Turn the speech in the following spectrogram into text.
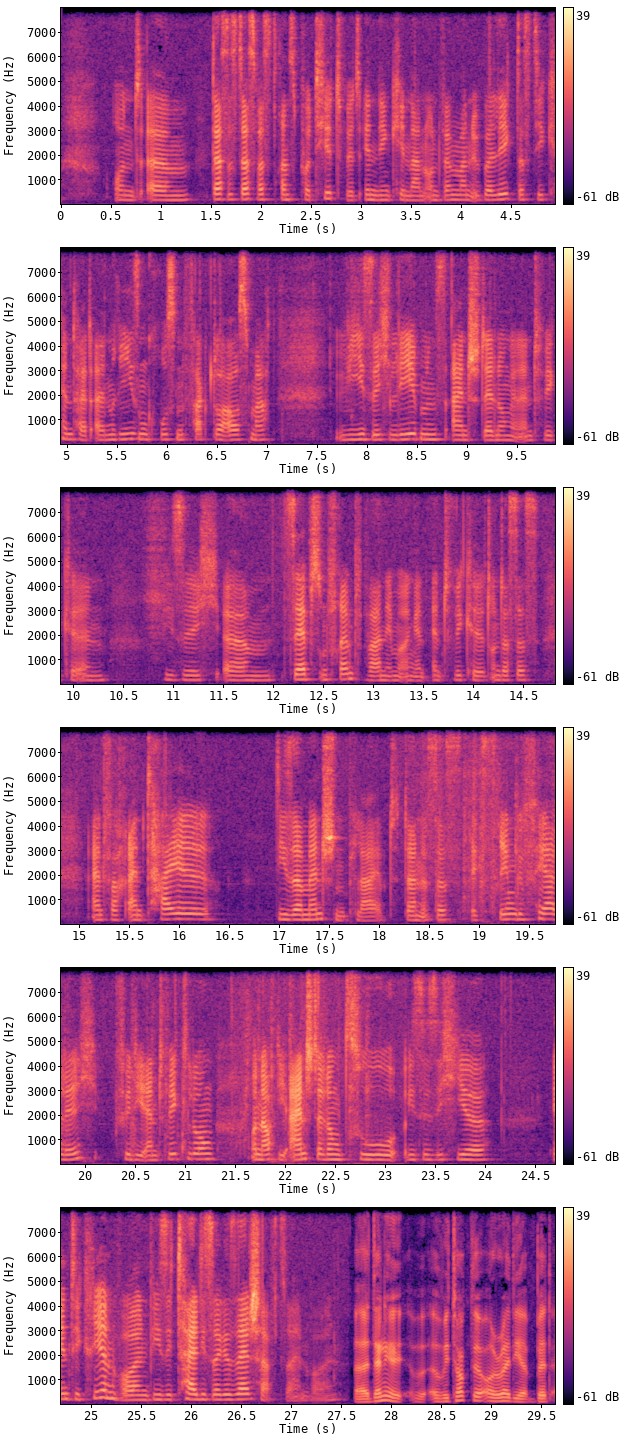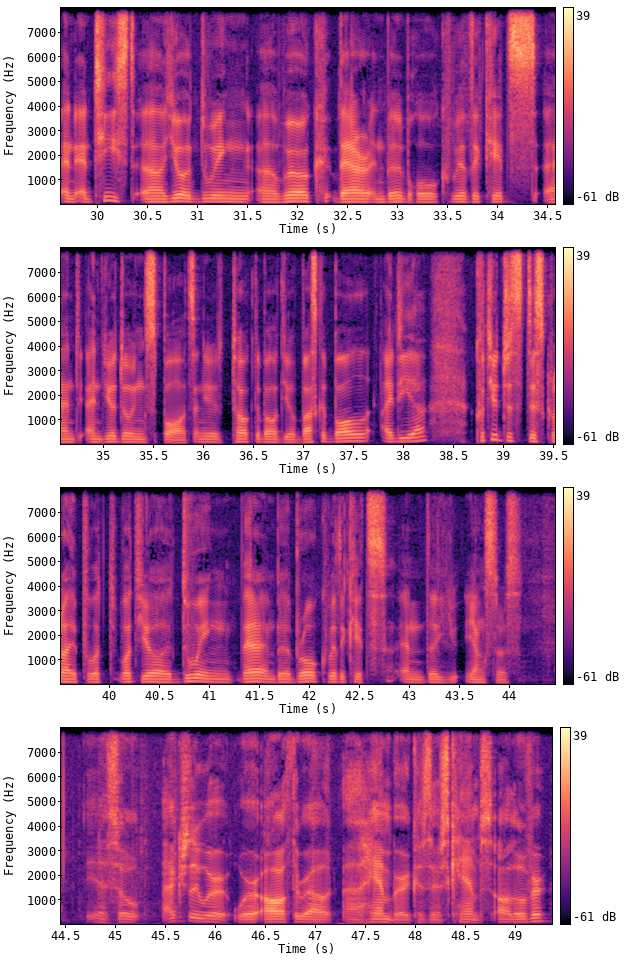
Und ähm, das ist das, was transportiert wird in den Kindern. Und wenn man überlegt, dass die Kindheit einen riesengroßen Faktor ausmacht, wie sich Lebenseinstellungen entwickeln, wie sich ähm, Selbst- und Fremdwahrnehmung entwickelt und dass das einfach ein Teil dieser Menschen bleibt, dann ist das extrem gefährlich für die Entwicklung und auch die Einstellung zu, wie sie sich hier integrieren wollen, wie sie Teil dieser Gesellschaft sein wollen. Uh, Daniel, uh, we talked already a bit and, and teased uh, you're doing uh, work there in Billbrook with the kids and, and you're doing sports and you talked about your basketball idea. Could you just describe what, what you're doing there in Billbrook with the kids and the youngsters? Yeah, so actually we're we're all throughout uh, Hamburg because there's camps all over.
